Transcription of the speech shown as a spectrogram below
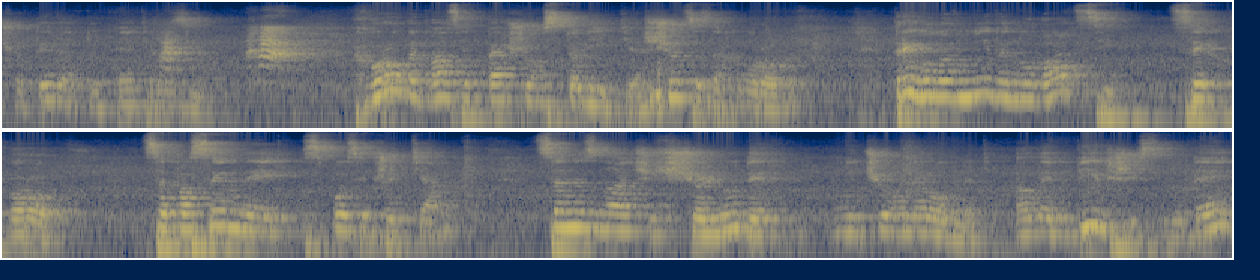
в 4, а то 5 разів. Хвороби 21 століття. Що це за хвороби? Три головні винуватці цих хвороб це пасивний спосіб життя. Це не значить, що люди нічого не роблять, але більшість людей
